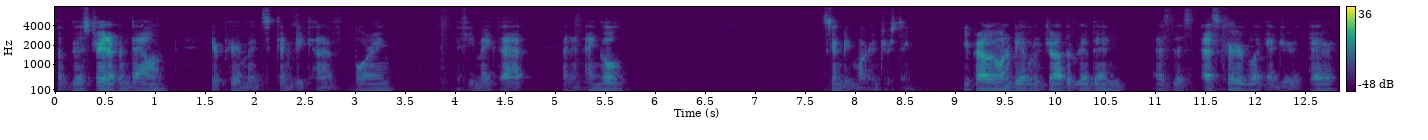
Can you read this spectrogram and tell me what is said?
So if it goes straight up and down your pyramid's going to be kind of boring. If you make that at an angle, it's going to be more interesting. You probably want to be able to draw the ribbon as this S-curve like I drew it there.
